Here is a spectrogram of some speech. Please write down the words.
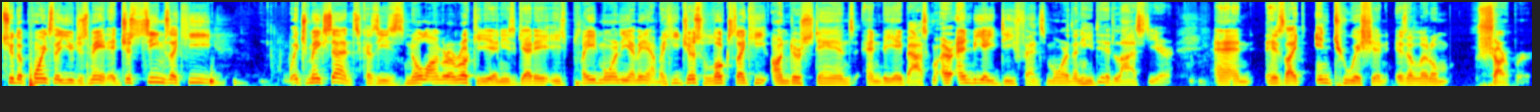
to the points that you just made, it just seems like he which makes sense because he's no longer a rookie and he's getting he's played more in the NBA now, but he just looks like he understands NBA basketball or NBA defense more than he did last year, and his like intuition is a little sharper.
